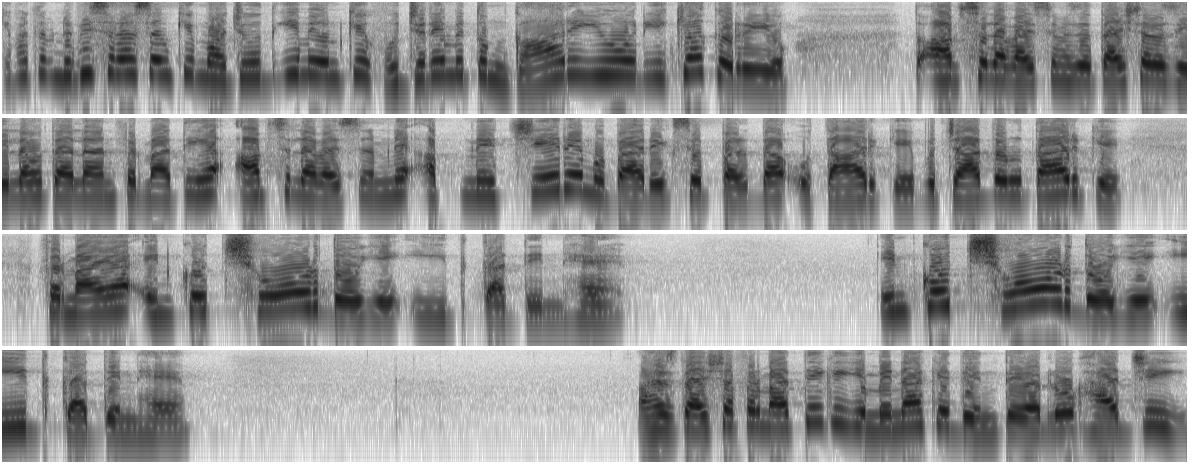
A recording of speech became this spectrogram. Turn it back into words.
کہ مطلب نبی صلی اللہ علیہ وسلم کی موجودگی میں ان کے حجرے میں تم گا رہی ہو اور یہ کیا کر رہی ہو؟ تو آپ صلی اللہ علیہ وسلم حضرت عائشہ رضی اللہ تعالیٰ عنہ فرماتی ہیں، آپ صلی اللہ علیہ وسلم نے اپنے چہرے مبارک سے پردہ اتار کے، وہ چادر اتار کے فرمایا، ان کو چھوڑ دو یہ عید کا دن ہے۔ ان کو چھوڑ دو یہ عید کا دن ہے۔ اور حضرت عائشہ فرماتی ہے کہ یہ منا کے دن تھے اور لوگ حاجی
